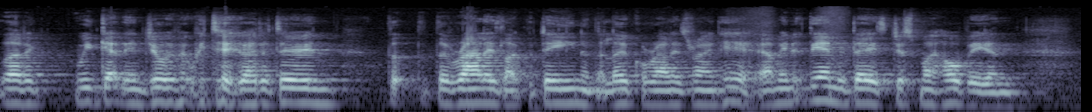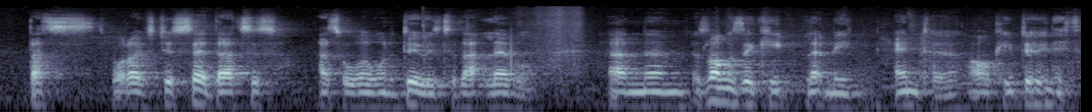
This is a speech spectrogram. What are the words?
that we get the enjoyment we do out of doing the, the rallies like the Dean and the local rallies around here. I mean, at the end of the day, it's just my hobby, and that's what I've just said. That's as, that's all I want to do is to that level, and um, as long as they keep let me enter, I'll keep doing it.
